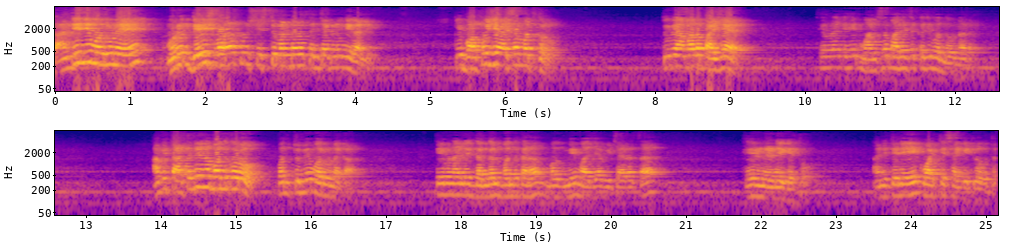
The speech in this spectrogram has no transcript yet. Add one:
गांधींनी म्हणू नये म्हणून देशभरातून शिष्टमंडळ त्यांच्याकडे निघाली. की बापूजी असं मत करू. तुम्ही आम्हाला पाहिजे आहे. ते म्हणाले हे माणसं मारायचं कधी बंद होणार आहे? आम्ही तातडीनं बंद करू पण तुम्ही मरू नका. ते म्हणाले दंगल बंद करा मग मी माझ्या विचाराचा फेर निर्णय घेतो. आणि त्याने एक वाक्य सांगितलं होतं.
